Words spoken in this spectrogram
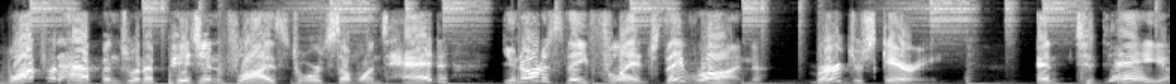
Watch what happens when a pigeon flies towards someone's head. You notice they flinch, they run. Birds are scary. And today,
